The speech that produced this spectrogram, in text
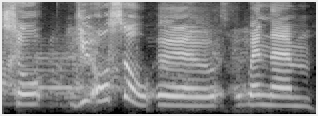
So, you also, uh, when um,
